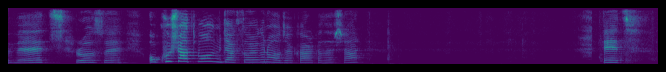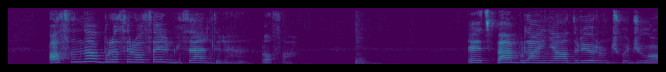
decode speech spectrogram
Evet. Rose. O kuş atma olmayacak. Soygun olacak arkadaşlar. Evet. Aslında burası Rosa güzeldir. He. Rosa. Evet ben buradan yağdırıyorum çocuğum.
